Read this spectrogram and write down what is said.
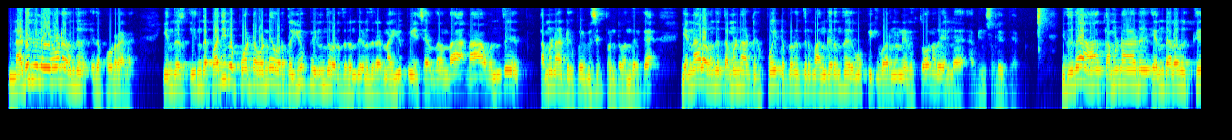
நடுநிலையோட வந்து இதை போடுறாங்க. இந்த இந்த பதிவை போட்ட உடனே ஒருத்தர் யூபியிலேருந்து ஒருத்தர் வந்து எழுதுறாரு நான் யூபியை சேர்ந்தவன் தான். நான் வந்து தமிழ்நாட்டுக்கு போய் விசிட் பண்ணிட்டு வந்திருக்கேன். என்னால் வந்து தமிழ்நாட்டுக்கு போயிட்ட பிறகு திரும்ப அங்கேருந்து ஊப்பிக்கு வரணும்னு எனக்கு தோணவே இல்லை அப்படின்னு சொல்லியிருக்காரு. இதுதான் தமிழ்நாடு எந்த அளவுக்கு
